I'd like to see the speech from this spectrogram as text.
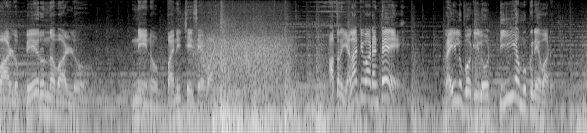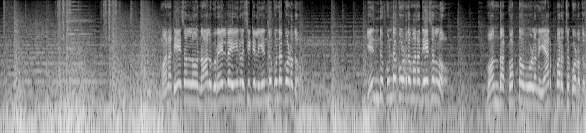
వాళ్ళు పేరున్న వాళ్ళు నేను పని చేసేవాళ్ళు అతను ఎలాంటి వాడంటే రైలు బోగీలో టీ అమ్ముకునేవాడు. మన దేశంలో నాలుగు రైల్వే యూనివర్సిటీలు ఎందుకు ఉండకూడదు? ఎందుకు ఉండకూడదు మన దేశంలో? వంద కొత్త ఊళ్ళను ఏర్పరచకూడదు.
